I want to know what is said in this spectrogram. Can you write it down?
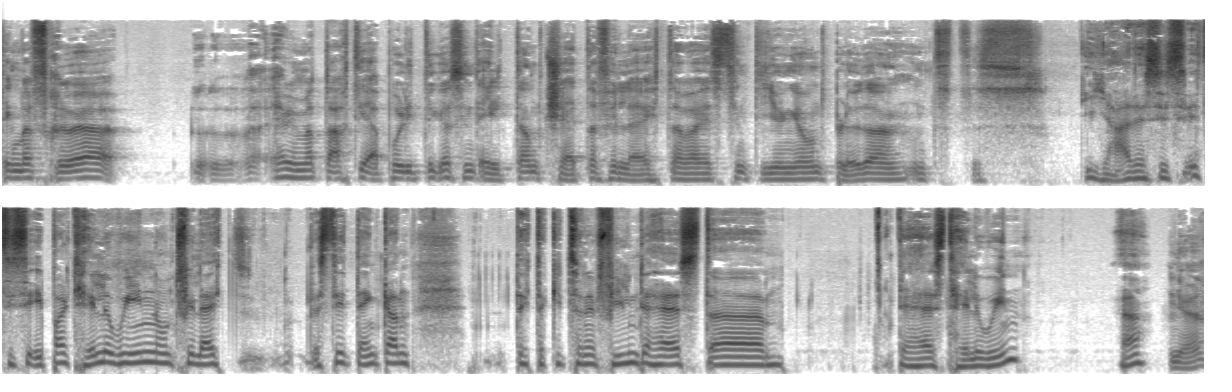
denke mal, früher äh, habe ich mir gedacht, ja, Politiker sind älter und gescheiter vielleicht, aber jetzt sind die jünger und blöder und das. Ja, das ist, jetzt ist eh bald Halloween und vielleicht, weißt du, ich denk an, da, da gibt es einen Film, der heißt, äh, der heißt Halloween. Ja. Ja.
